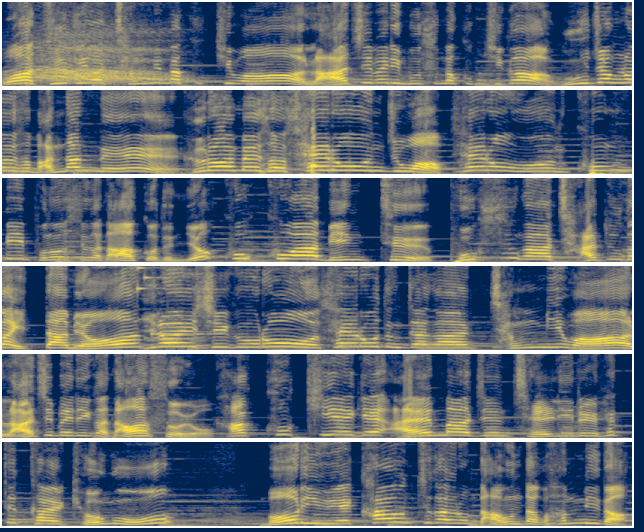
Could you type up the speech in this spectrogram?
와 드디어 장미맛 쿠키와 라즈베리 무스맛 쿠키가 우정로에서 만났네. 그러면서 새로운 조합 새로운 콤비 보너스가 나왔거든요. 코코아 민트 복숭아 자두가 있다면 이런 식으로 새로 등장한 장미와 라즈베리가 나왔어요. 각 쿠키에게 알맞은 젤리를 획득할 경우 머리 위에 카운트가 여러분 나온다고 합니다.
